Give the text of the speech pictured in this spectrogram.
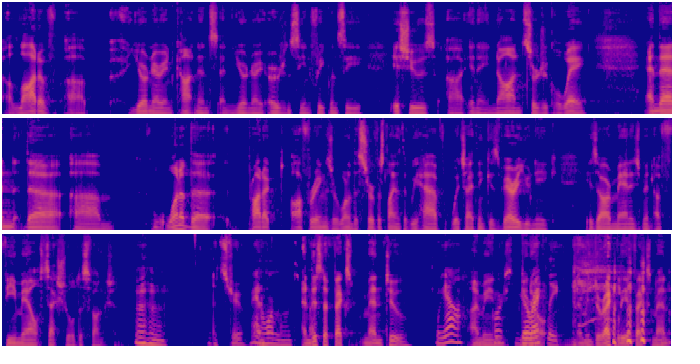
a lot of uh, urinary incontinence and urinary urgency and frequency issues uh, in a non-surgical way. And then the um, one of the product offerings or one of the service lines that we have, which I think is very unique, is our management of female sexual dysfunction. That's true, and, hormones. And this affects men too. Well, yeah, I mean, of course, you know, directly. I mean, directly affects men.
